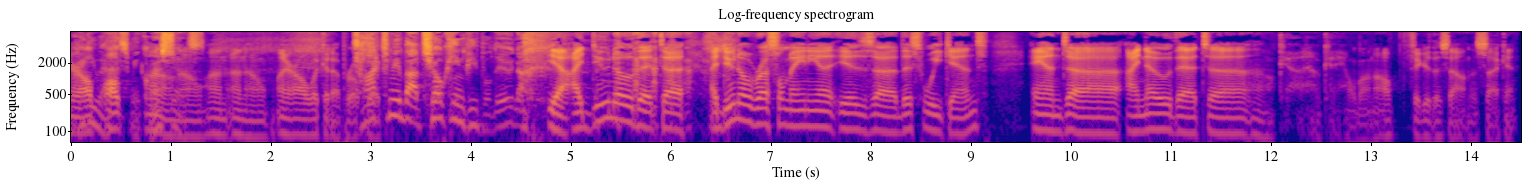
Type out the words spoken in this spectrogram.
Here, I'll, I'll ask me questions. I, know. I, I know. Here, I'll look it up real Talk quick. to me about choking people, dude. No. yeah, I do know that. Uh, I do know WrestleMania is uh, this weekend, and uh, I know that. Uh, oh God. Okay, hold on. I'll figure this out in a second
